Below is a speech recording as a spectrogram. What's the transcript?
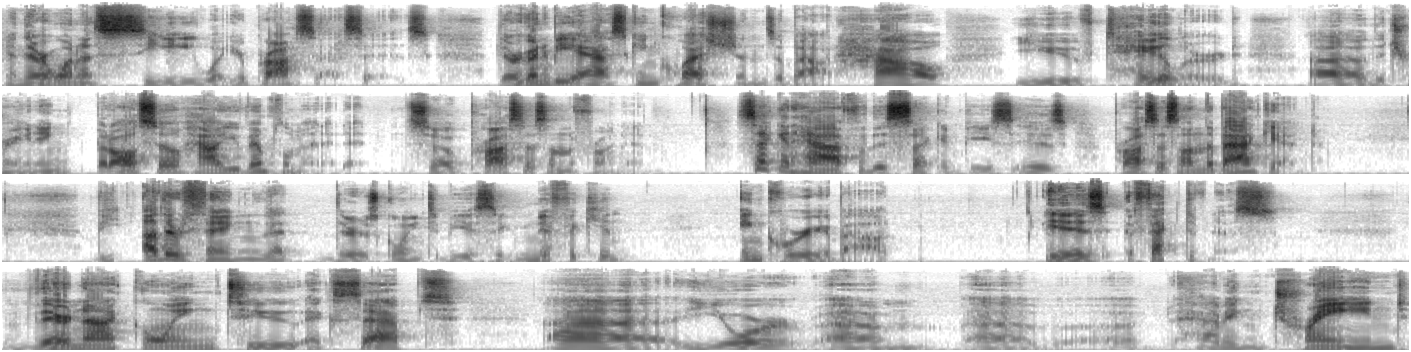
and they're going to see what your process is. They're going to be asking questions about how you've tailored uh, the training, but also how you've implemented it. So process on the front end. Second half of this second piece is process on the back end. The other thing that there's going to be a significant inquiry about is effectiveness. They're not going to accept uh, your um, uh, uh, having trained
